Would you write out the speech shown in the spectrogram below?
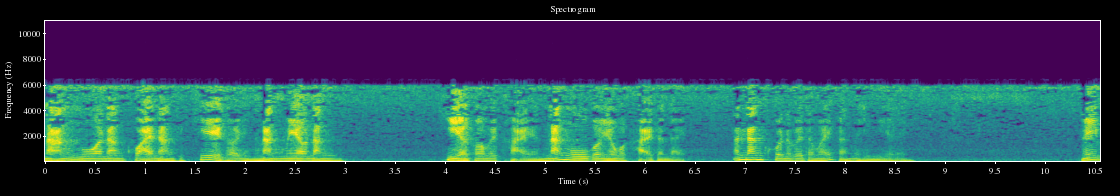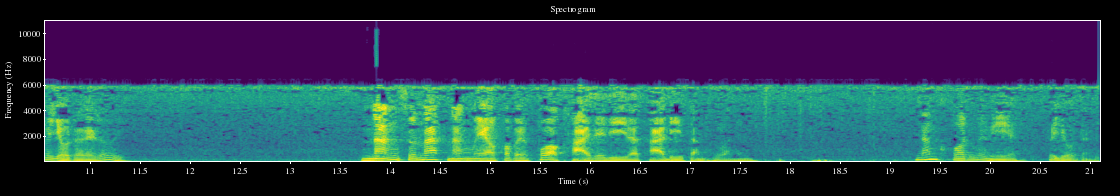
หนังงัวหนังควายหนังสเค้เขาอย่างหนังแมวหนังเฮียเขาไม่ขายหนังงูก็ยังมาขายกันได้อันนังคนเอาไปทำไมกันไม่เห็นมีอะไรไม่ประโยชน์อะไรเลยหนังสุนัขหนังแมวเขาไปพอกขายได้ดีราคาดีสังตัวนั้นหนังคนไม่มีประโยชน์อะไร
